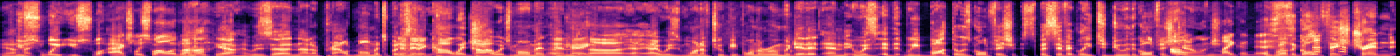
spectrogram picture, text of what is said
Yeah. You I- sw- you sw- actually swallowed one. Uh huh. Yeah, it was uh, not a proud moment, but Was it it was a college? college moment, and Okay. uh, I, I was one of two people in the room who did it, and it was uh, we bought those goldfish specifically to do the goldfish Oh challenge. Oh my goodness. Well, the goldfish trend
